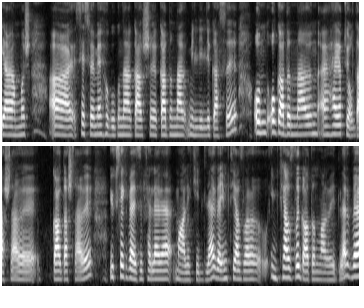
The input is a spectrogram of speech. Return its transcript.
yaranmış səs vermək hüququna qarşı Qadınlar Milli Liqası, o qadınların həyat yoldaşları qardaşları yüksək vəzifələrə malik idilər və imtiyazları imtiyazlı qadınlar idilər və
